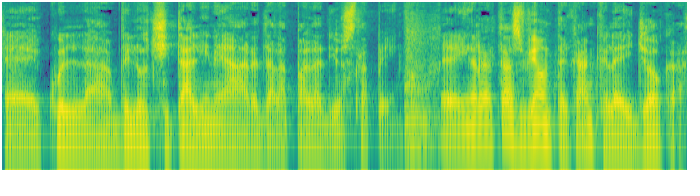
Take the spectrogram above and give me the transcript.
eh, quella velocità lineare dalla palla di Ostapenko. Eh, in realtà Sviontek anche lei gioca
